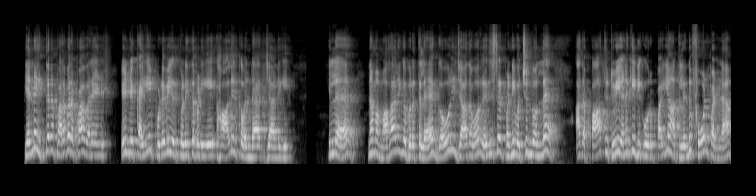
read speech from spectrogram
என்ன இத்தனை பரபரப்பா வரேன்? என்று கையை புடவையில் துளைத்தபடியே ஹாலிற்கு வந்தார் ஜானகி. இல்லை நம்ம மகாலிங்கபுரத்தில் கௌரி ஜாதகம் ரெஜிஸ்டர் பண்ணி வச்சுருந்தோம்ல அதை பார்த்துட்டு எனக்கு இன்னைக்கு ஒரு பையன் அதுலேருந்து ஃபோன் பண்ணேன்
